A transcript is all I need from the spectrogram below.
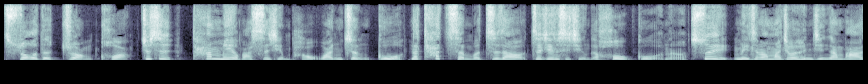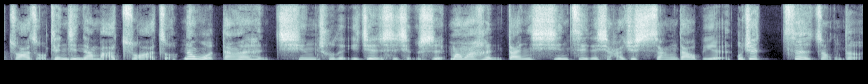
所有的状况，就是他没有把事情跑完整过。那他怎么知道这件事情的后果呢？所以每次妈妈就会很紧张，把他抓走，很紧张把他抓走。那我当然很清楚的一件事情是，妈妈很担心自己的小孩去伤到别人。我觉得这种的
